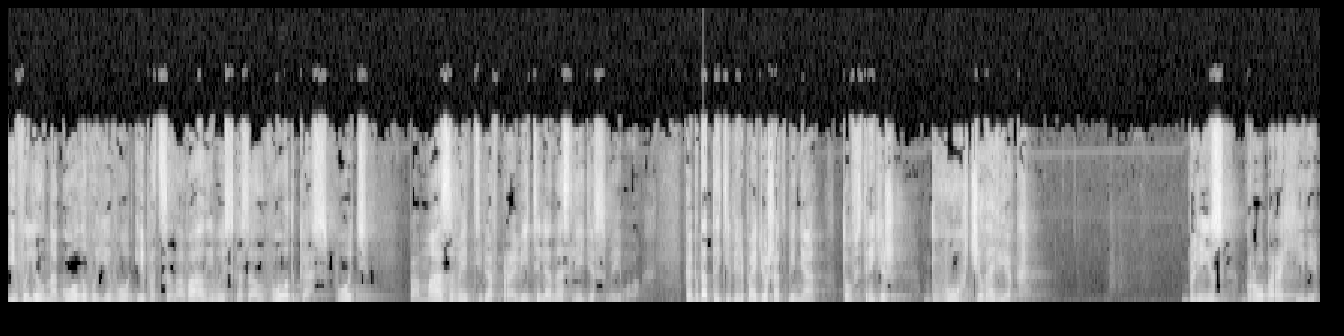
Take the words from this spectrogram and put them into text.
и вылил на голову его, и поцеловал его, и сказал, «Вот Господь помазывает тебя в правителя наследия своего. Когда ты теперь пойдешь от меня, то встретишь двух человек близ гроба Рахили,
